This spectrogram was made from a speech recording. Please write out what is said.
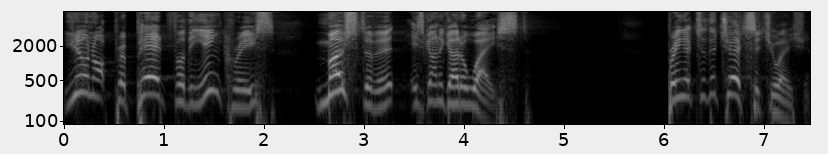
you're not prepared for the increase, most of it is going to go to waste. Bring it to the church situation.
